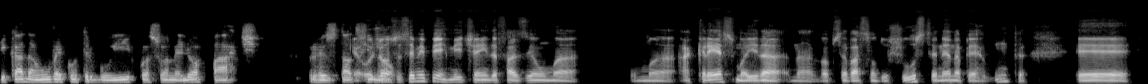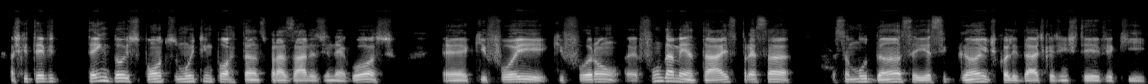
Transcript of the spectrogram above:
e cada um vai contribuir com a sua melhor parte para o resultado é, final. João, se você me permite ainda fazer uma, uma acréscimo aí na, na, na, observação do Schuster, né, na pergunta, é, acho que teve tem dois pontos muito importantes para as áreas de negócio é, que foi que foram é, fundamentais para essa essa mudança e esse ganho de qualidade que a gente teve aqui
